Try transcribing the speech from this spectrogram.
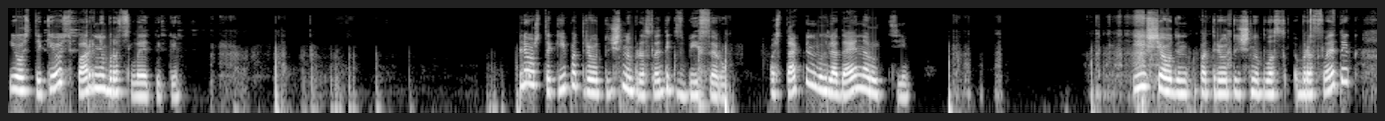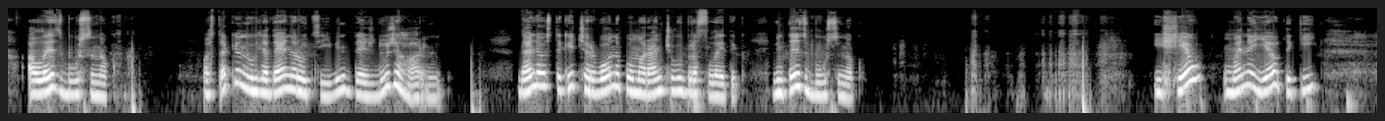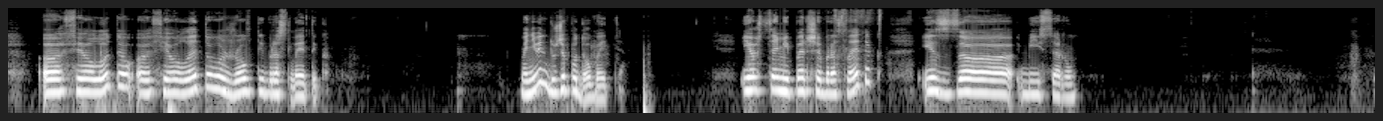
І ось такі ось парні браслетики. Далі ось такий патріотичний браслетик з бісеру. Ось так він виглядає на руці. І ще один патріотичний браслетик, але з бусинок. Ось так він виглядає на руці. Він теж дуже гарний. Далі ось такий червоно-помаранчевий браслетик. Він теж з бусинок. І ще у мене є отакий фіолетово-жовтий браслетик. Мені він дуже подобається. І ось це мій перший браслетик із е, бісеру.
